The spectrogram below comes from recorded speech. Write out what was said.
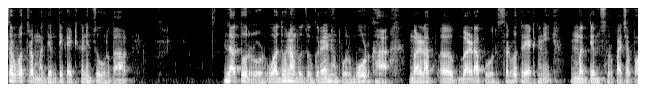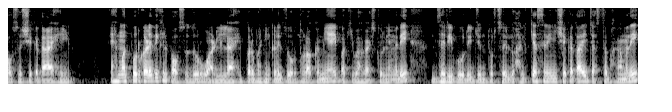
सर्वत्र मध्यम ते काही ठिकाणी जोरदार लातूर रोड वाधोना बुजुर्ग रेणापूर बोडखा बर्डा बर्डापूर सर्वत्र या ठिकाणी मध्यम स्वरूपाच्या पावसाची शक्यता आहे. अहमदपूरकडे देखील पावसाचा जोर वाढलेला आहे. परभणीकडे जोर थोडा कमी आहे. बाकी भागाच्या तुलनेमध्ये झरी बोरी जंतूर सैलू हलक्या सरींची शक्यता आहे. जास्त भागामध्ये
